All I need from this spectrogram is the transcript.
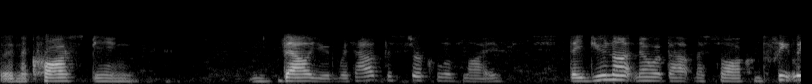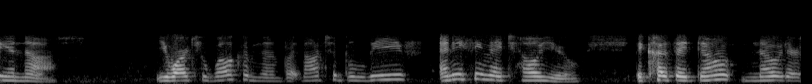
and the cross being valued without the circle of life. They do not know about Messiah completely enough. You are to welcome them, but not to believe anything they tell you because they don't know their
